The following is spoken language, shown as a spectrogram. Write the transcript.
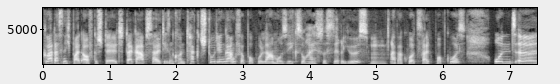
war das nicht breit aufgestellt. Da gab's halt diesen Kontaktstudiengang für Popularmusik, so heißt es seriös, mhm. aber kurz halt Popkurs. Und äh,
